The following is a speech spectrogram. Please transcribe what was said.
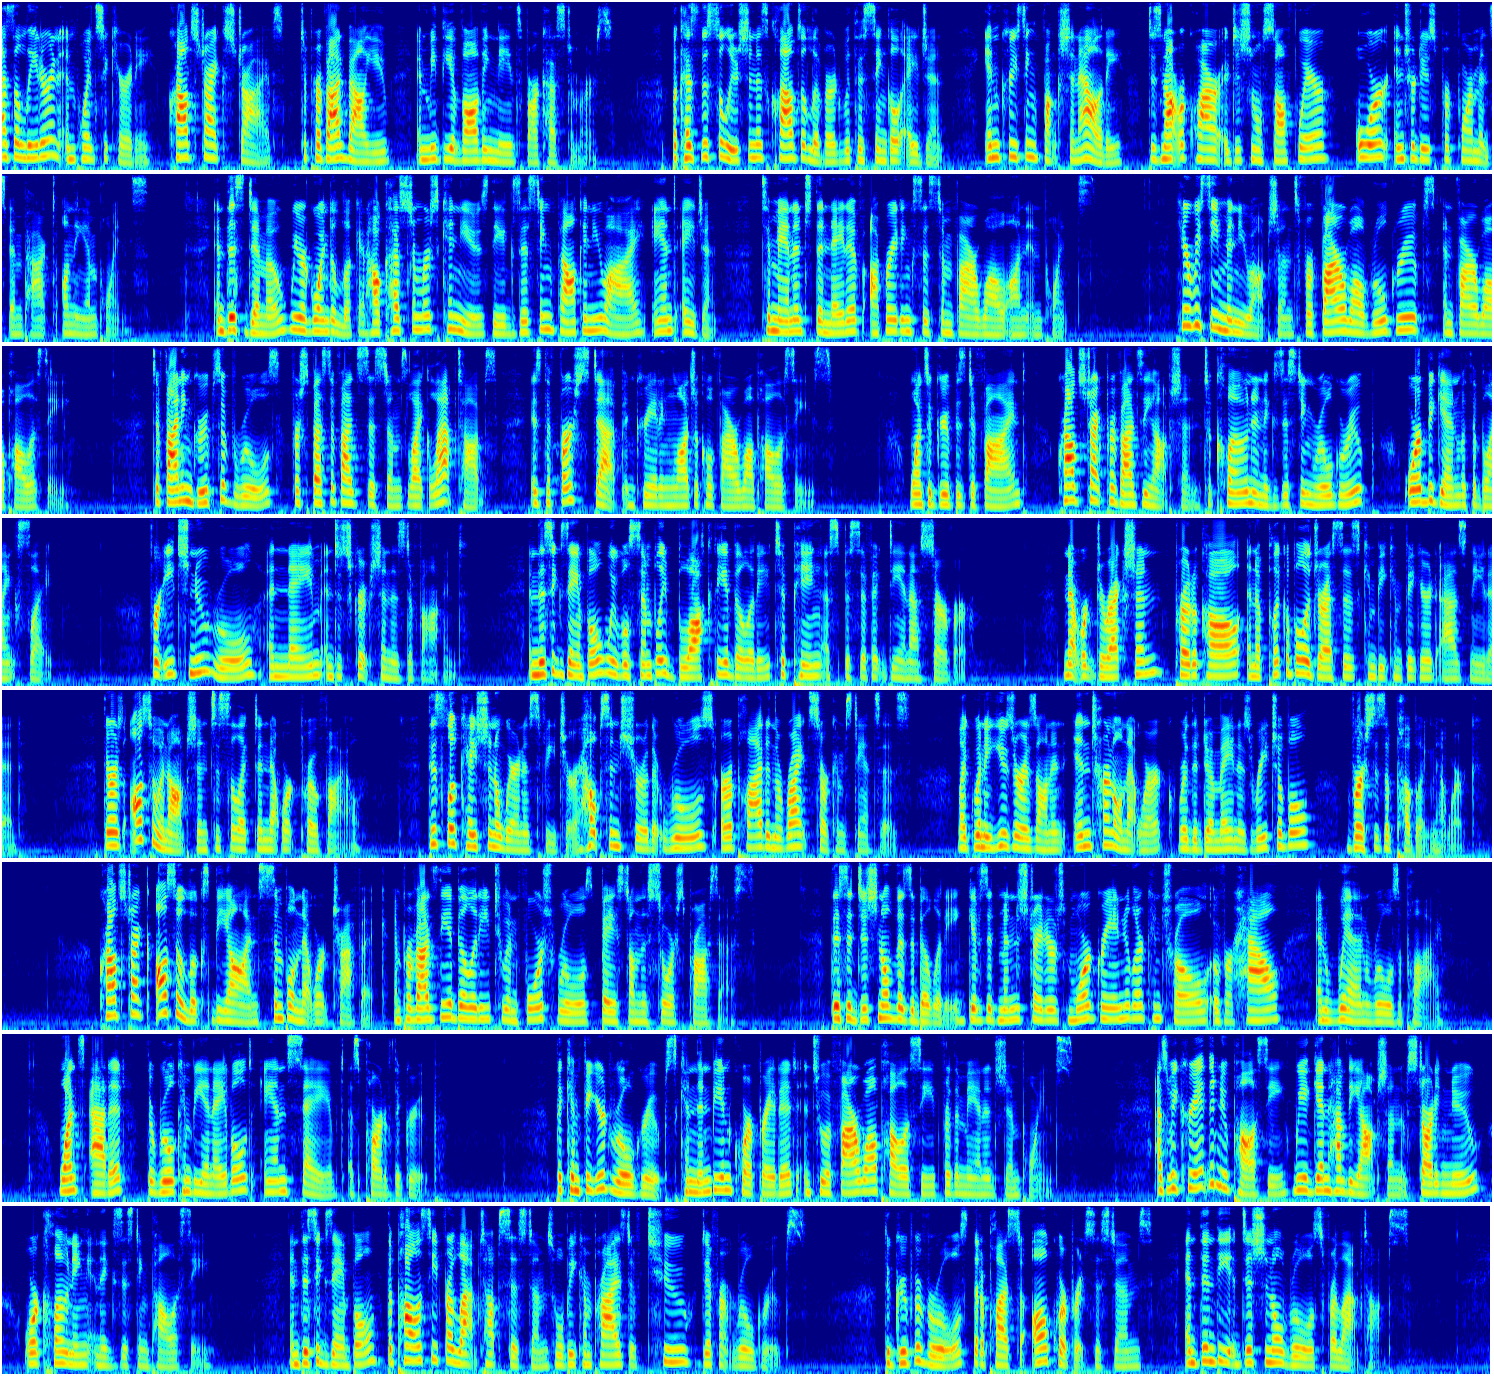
As a leader in endpoint security, CrowdStrike strives to provide value and meet the evolving needs of our customers. Because the solution is cloud delivered with a single agent, increasing functionality does not require additional software or introduce performance impact on the endpoints. In this demo, we are going to look at how customers can use the existing Falcon UI and agent to manage the native operating system firewall on endpoints. Here we see menu options for firewall rule groups and firewall policy. Defining groups of rules for specified systems like laptops is the first step in creating logical firewall policies. Once a group is defined, CrowdStrike provides the option to clone an existing rule group or begin with a blank slate. For each new rule, a name and description is defined. In this example, we will simply block the ability to ping a specific DNS server. Network direction, protocol, and applicable addresses can be configured as needed. There is also an option to select a network profile. This location awareness feature helps ensure that rules are applied in the right circumstances, like when a user is on an internal network where the domain is reachable versus a public network. CrowdStrike also looks beyond simple network traffic and provides the ability to enforce rules based on the source process. This additional visibility gives administrators more granular control over how and when rules apply. Once added, the rule can be enabled and saved as part of the group. The configured rule groups can then be incorporated into a firewall policy for the managed endpoints. As we create the new policy, we again have the option of starting new or cloning an existing policy. In this example, the policy for laptop systems will be comprised of two different rule groups the group of rules that applies to all corporate systems, and then the additional rules for laptops.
